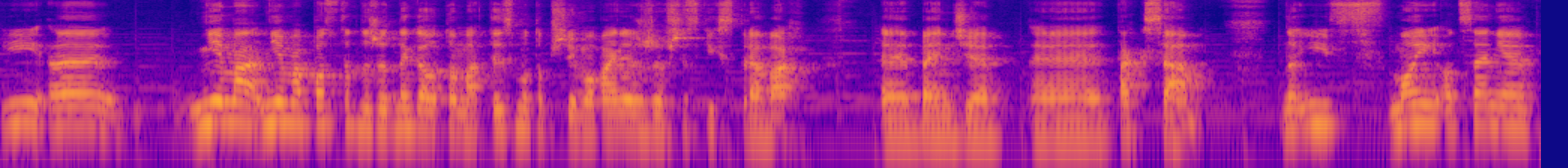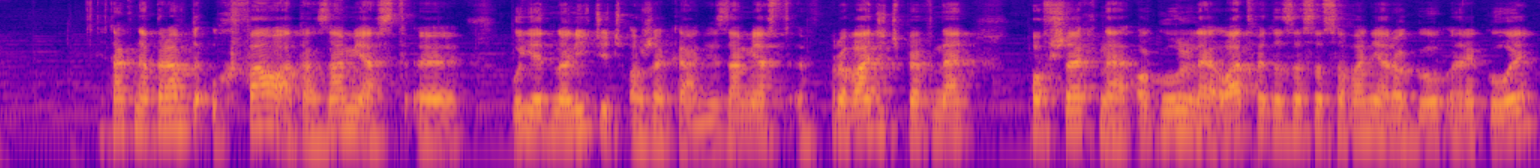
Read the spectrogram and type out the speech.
i e, nie ma, nie ma podstaw do żadnego automatyzmu, to przyjmowanie, że we wszystkich sprawach e, będzie e, tak samo. No i w mojej ocenie tak naprawdę uchwała ta zamiast e, ujednolicić orzekanie, zamiast wprowadzić pewne powszechne, ogólne, łatwe do zastosowania regu- reguły,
